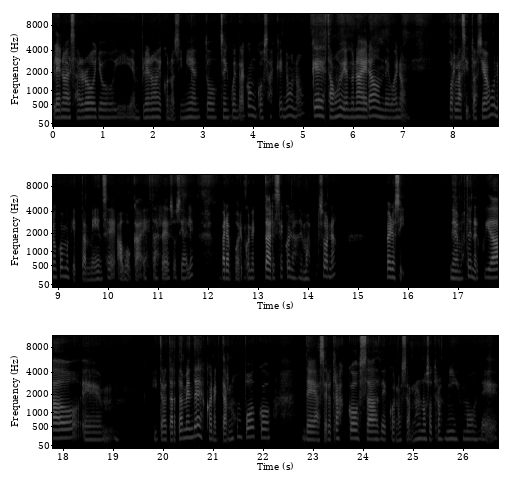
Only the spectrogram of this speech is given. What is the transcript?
pleno desarrollo y en pleno de conocimiento, se encuentra con cosas que no, ¿no? Que estamos viviendo una era donde, bueno, por la situación uno como que también se aboca a estas redes sociales para poder conectarse con las demás personas. Pero sí, debemos tener cuidado em, y tratar también de desconectarnos un poco de hacer otras cosas, de conocernos nosotros mismos, de,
